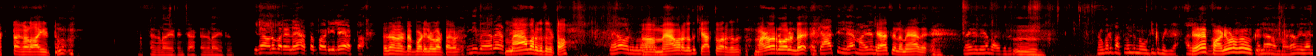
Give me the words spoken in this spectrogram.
അട്ടകളായിട്ടും. അട്ടകളായിട്ടും ചാട്ടകളായിട്ടും. ഇതാണ് പറയണേ അട്ടപ്പാടിയിലെ അട്ട. ഇതാണ് അട്ടപ്പാടിയിലുള്ള അട്ടകൾ. ഇനി വേറെ അട്ട മേ വറുക്കത് കിട്ടോ? മഴ വരുന്നു ആ മേ വറുക്കത് ക്യാത്ത് വറുക്കത് മഴ വരണ പോലെ ഉണ്ട് മഴ ക്യാത്തില്ല മേതെ മഴ ഉം. നമുക്കൊരു പത്ത് മിനിറ്റ് നോക്കിയിട്ട് പോയി ഏ പണി തുടങ്ങാം നമുക്ക്. മഴ പെയ്താൽ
